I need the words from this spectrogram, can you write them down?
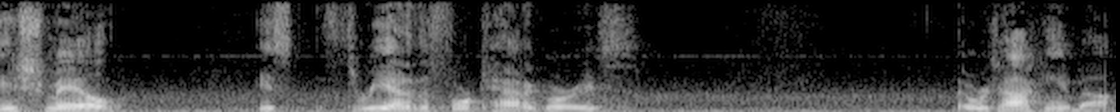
Ishmael is three out of the four categories that we're talking about.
